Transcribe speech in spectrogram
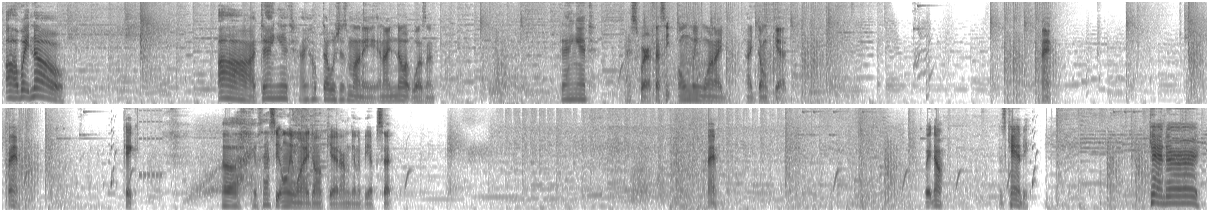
Oh, wait, no! Ah, dang it. I hope that was just money, and I know it wasn't. Dang it. I swear, if that's the only one I, I don't get. Bam. Cake. Uh, if that's the only one I don't get, I'm gonna be upset. Bam. Wait, no. It's candy. Candy!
